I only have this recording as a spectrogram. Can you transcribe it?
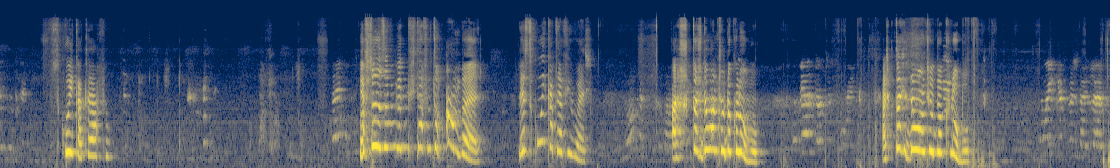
mu punkty. Skójka trafił. Daj mu punkty. Ja wtedy zrobił jakbyś trafił tą Amber. Ale skójka trafiłeś. Aż ktoś dołączył do klubu. Aż ktoś dołączył do klubu. Squeak jesteś najlepszy.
